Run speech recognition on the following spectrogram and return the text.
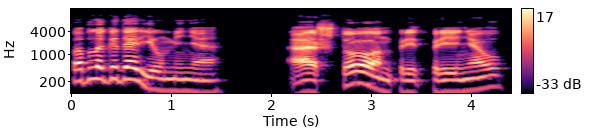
Поблагодарил меня. А что он предпринял?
